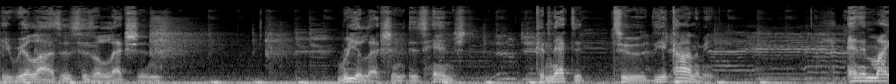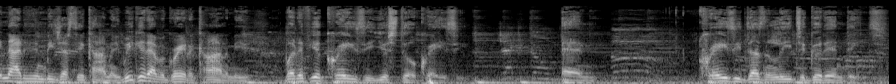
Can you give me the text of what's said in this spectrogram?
He realizes his election, re election, is hinged, connected to the economy. And it might not even be just the economy. We could have a great economy, but if you're crazy, you're still crazy. And crazy doesn't lead to good endings.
